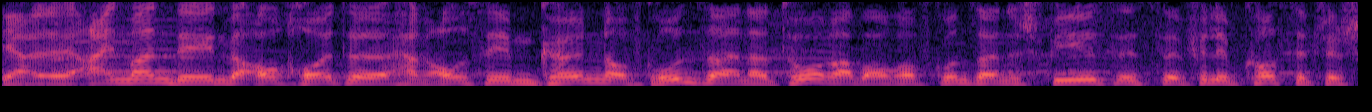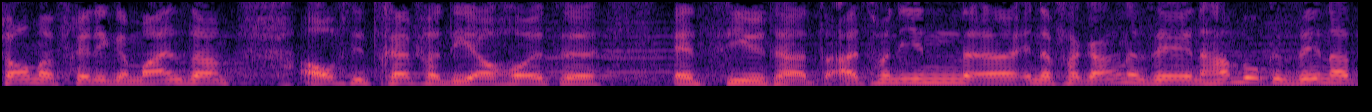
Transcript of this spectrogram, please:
Ja, äh, ein Mann, den wir auch heute herausheben können, aufgrund seiner Tore, aber auch aufgrund seines Spiels, ist äh, Philipp Kostic. Wir schauen mal, Freddy, gemeinsam auf die Treffer, die er heute erzielt hat. Als man ihn äh, in der vergangenen Serie in Hamburg gesehen hat,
